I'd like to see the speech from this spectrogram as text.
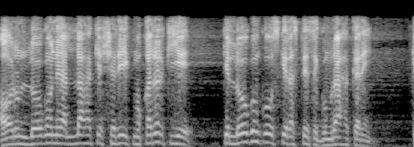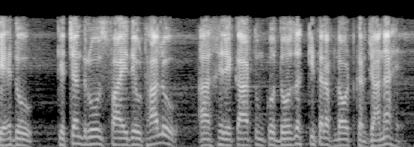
اور ان لوگوں نے اللہ کے شریک مقرر کیے کہ لوگوں کو اس کے رستے سے گمراہ کریں۔ کہہ دو کہ چند روز فائدے اٹھا لو آخر کار تم کو دوزخ کی طرف لوٹ کر جانا ہے۔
